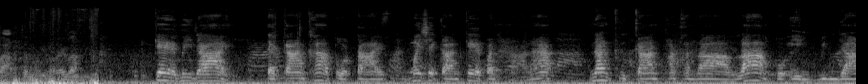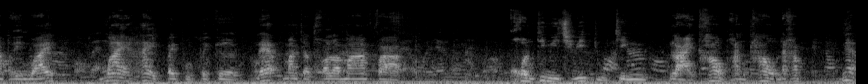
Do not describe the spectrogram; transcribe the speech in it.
ฝากจำนวนน้อยบาแก้ไม่ได้ แต่การฆ่าตัวตายไม่ใช่การแก้ปัญหานะฮะนั่นคือการพัฒนาร่างตัวเองวิญญาณตัวเองไว้ ไม่ให้ไปผุดไปเกิด และมันจะทรมานฝ่าคนที่มีชีวิตอยู่จริงหลายเท่าพันเท่านะครับ เนี่ย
